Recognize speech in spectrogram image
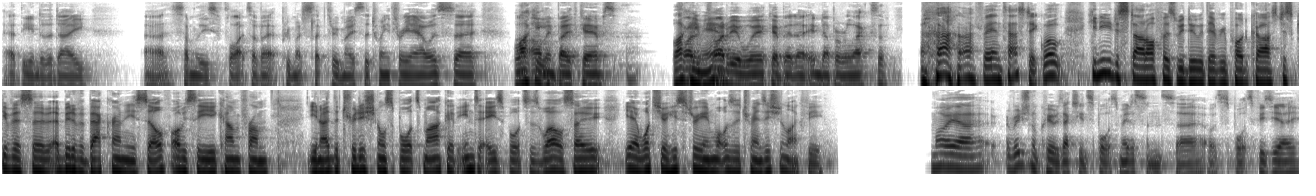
at the end of the day, uh, some of these flights I've uh, pretty much slept through most of the 23 hours. So Lucky. I'm in both camps. Lucky try, man. Try to be a worker, but uh, end up a relaxer. Fantastic. Well, can you just start off as we do with every podcast? Just give us a, a, bit of a background on yourself. Obviously, you come from, you know, the traditional sports market into esports as well. So, yeah, what's your history and what was the transition like for you? My uh, original career was actually in sports medicine. So I was a sports physio,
